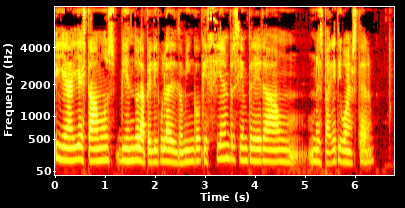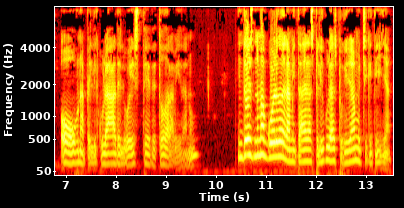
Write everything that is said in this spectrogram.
Y ahí estábamos viendo la película del domingo que siempre, siempre era un, un spaghetti western o una película del oeste de toda la vida, ¿no? Entonces no me acuerdo de la mitad de las películas porque yo era muy chiquitilla.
